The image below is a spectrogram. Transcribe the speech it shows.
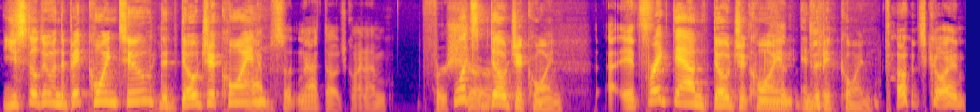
You still doing the Bitcoin too? The Doja coin? Absolutely not Dogecoin. I'm for sure. What's Doja coin? Uh, It's Break down Doja coin and Bitcoin. Dogecoin.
